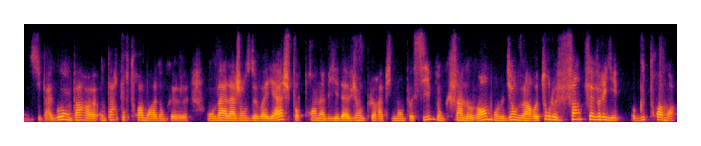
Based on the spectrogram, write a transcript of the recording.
On dit pas go, on part, euh, on part pour trois mois. Donc, euh, on va à l'agence de voyage pour prendre un billet d'avion le plus rapidement possible. Donc, fin novembre, on me dit on veut un retour le fin février, au bout de trois mois.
